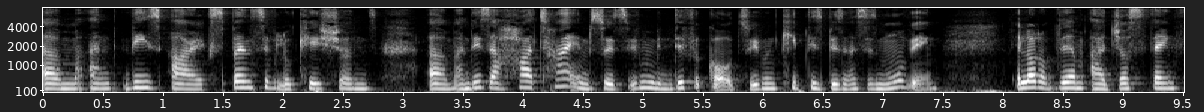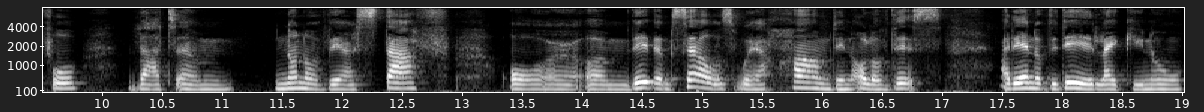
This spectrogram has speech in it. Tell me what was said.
Um, and these are expensive locations um, and these are hard times, so it's even been difficult to even keep these businesses moving. A lot of them are just thankful that um, none of their staff or um, they themselves were harmed in all of this at the end of the day, like you know,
